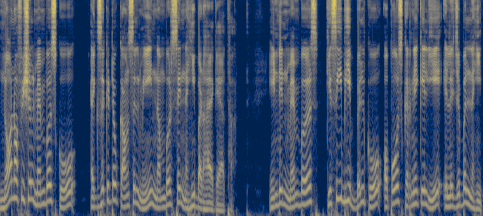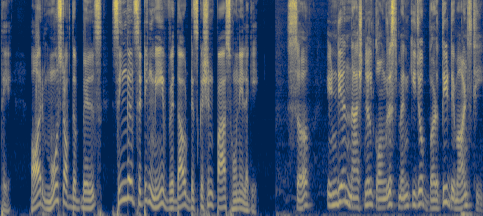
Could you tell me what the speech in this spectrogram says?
non official members को एग्जीक्यूटिव काउंसिल में नंबर से नहीं बढ़ाया गया था। इंडियन मेंबर्स किसी भी बिल को अपोज करने के लिए एलिजिबल नहीं थे और most of the bills single sitting में विदाउट डिस्कशन पास होने लगे। सर इंडियन नेशनल कांग्रेसमैन की जो बढ़ती डिमांड्स थी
